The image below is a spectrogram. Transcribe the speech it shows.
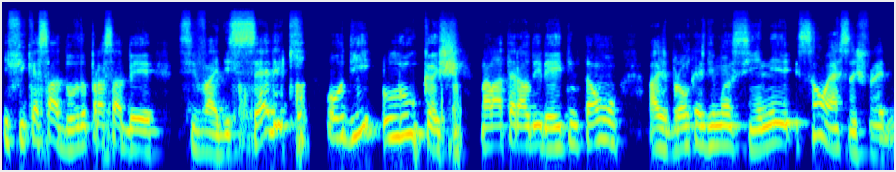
e fica essa dúvida para saber se vai de Cedric ou de Lucas na lateral direita. Então, as broncas de Mancini são essas, Fred.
